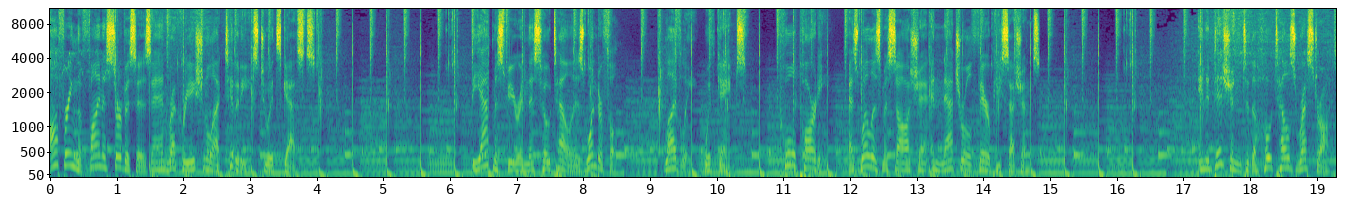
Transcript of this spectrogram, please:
offering the finest services and recreational activities to its guests. The atmosphere in this hotel is wonderful, lively, with games, pool party, as well as massage and natural therapy sessions. In addition to the hotel's restaurant,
